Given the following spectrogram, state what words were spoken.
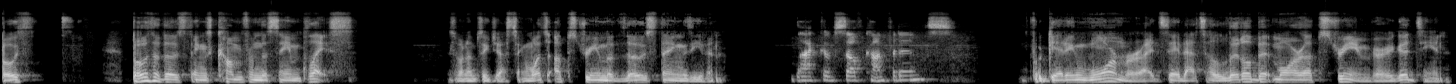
Both both of those things come from the same place. Is what I'm suggesting. What's upstream of those things even? Lack of self-confidence. For getting warmer, I'd say that's a little bit more upstream. Very good, teen.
